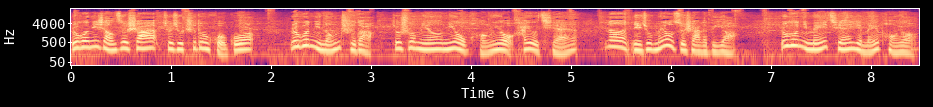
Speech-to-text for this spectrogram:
如果你想自杀，就去吃顿火锅；如果你能吃到，就说明你有朋友还有钱，那你就没有自杀的必要；如果你没钱也没朋友，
